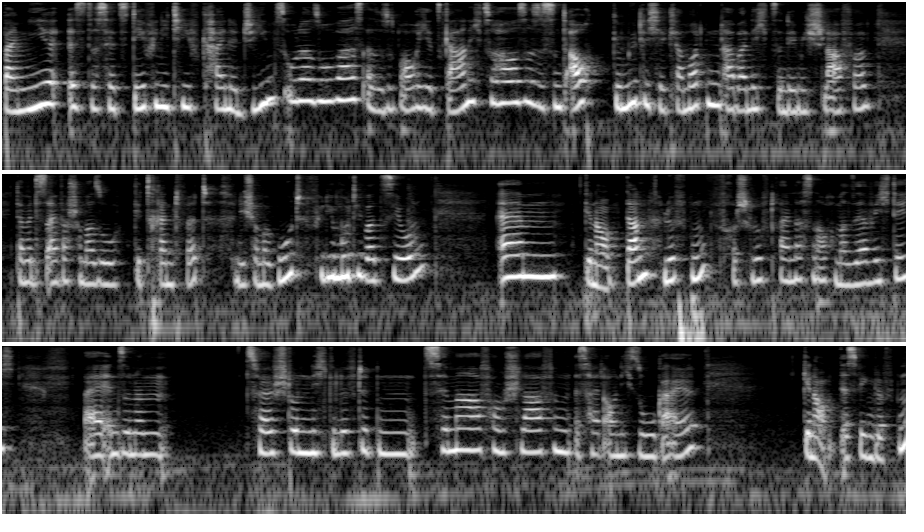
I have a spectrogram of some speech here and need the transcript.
bei mir ist das jetzt definitiv keine Jeans oder sowas. Also das brauche ich jetzt gar nicht zu Hause. Es sind auch gemütliche Klamotten, aber nichts, in dem ich schlafe. damit es einfach schon mal so getrennt wird. Finde ich schon mal gut für die Motivation. Ähm, genau, dann lüften, frische Luft reinlassen, auch immer sehr wichtig, weil in so einem zwölf Stunden nicht gelüfteten Zimmer vom Schlafen ist halt auch nicht so geil. Genau, deswegen lüften.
